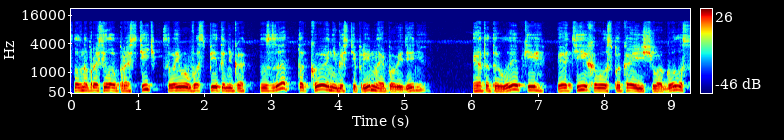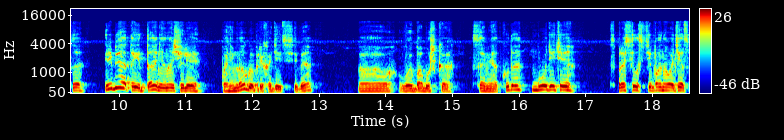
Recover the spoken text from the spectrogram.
словно просила простить своего воспитанника за такое негостеприимное поведение. И от этой улыбки и от тихого успокаивающего голоса ребята и Таня начали понемногу приходить в себя. «Э, «Вы, бабушка, сами откуда будете?» – спросил Степанов отец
